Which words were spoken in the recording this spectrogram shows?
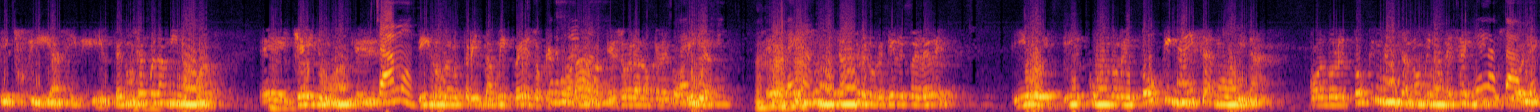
Y, y así, y usted no se puede mirar. Eh, Jay Noah, que Chamo. dijo de los 30 mil pesos que cobraba, que eso era lo que le dolía. Eh, Es imagen. un desastre lo que tiene el PLD. Y, y cuando le toquen a esa nómina, cuando le toquen a esa nómina de esas instituciones,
